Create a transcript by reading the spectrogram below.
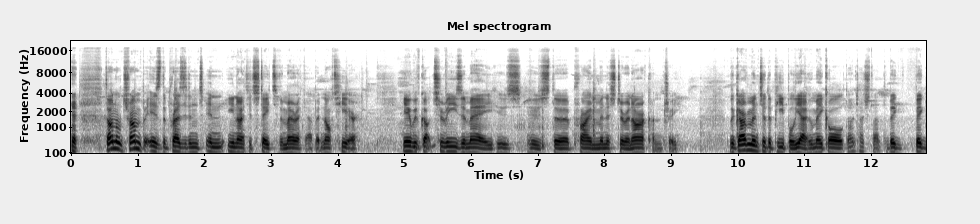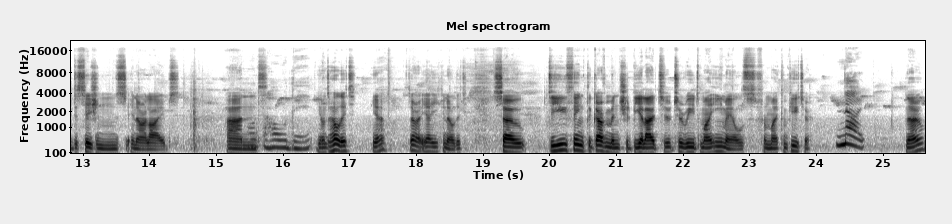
Donald Trump is the president in the United States of America, but not here. Here we've got Theresa May, who's who's the prime minister in our country. The government are the people, yeah, who make all don't touch that the big big decisions in our lives. And want to hold it. you want to hold it? Yeah? It's all right, yeah, you can hold it. So, do you think the government should be allowed to, to read my emails from my computer? No. No?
